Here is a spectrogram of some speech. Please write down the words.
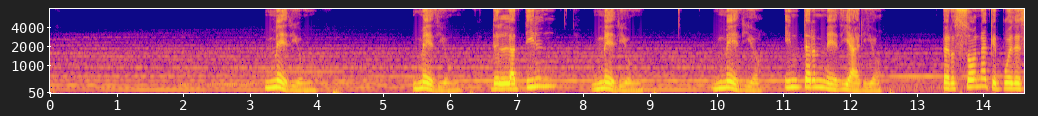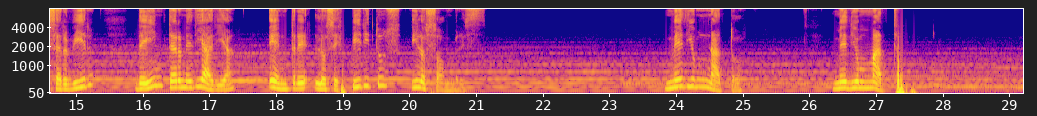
Medium. Medium. Del latín medium. Medio. Intermediario. Persona que puede servir de intermediaria entre los espíritus y los hombres medium nato, medium mat,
